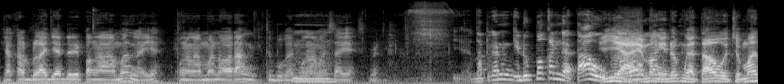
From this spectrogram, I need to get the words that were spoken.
Ya kalau belajar dari pengalaman lah ya, pengalaman orang itu bukan pengalaman saya sebenarnya. ya, tapi kan hidup mah kan nggak tahu Iya, bro. emang Kan- hidup nggak tahu, cuman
